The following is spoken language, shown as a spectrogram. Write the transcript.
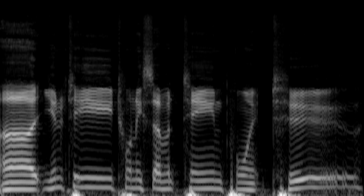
Uh, Unity 2017.2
